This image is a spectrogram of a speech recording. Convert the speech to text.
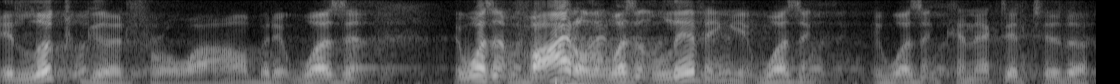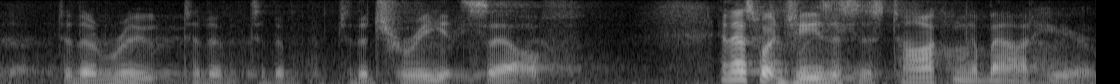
It looked good for a while, but it wasn't it wasn't vital. It wasn't living. It wasn't, it wasn't connected to the, to the root, to the, to, the, to the tree itself. And that's what Jesus is talking about here.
